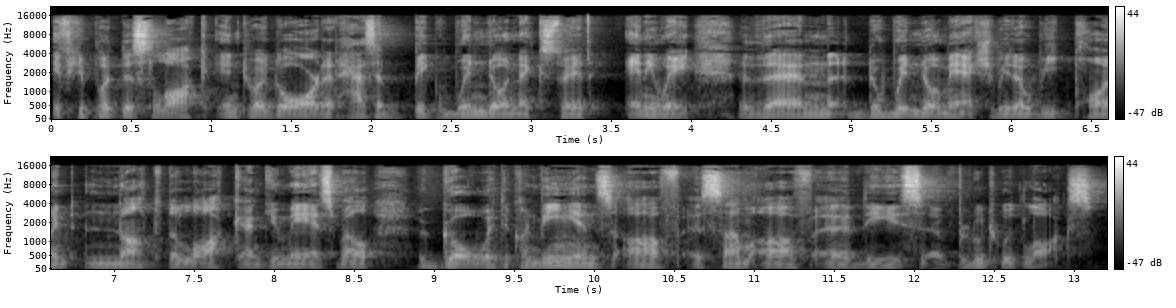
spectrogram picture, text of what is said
If you put this lock into a door that has a big window next to it anyway, then the window may actually be the weak point, not the lock. And you may as well go with the convenience of some of uh, these uh, Bluetooth locks.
